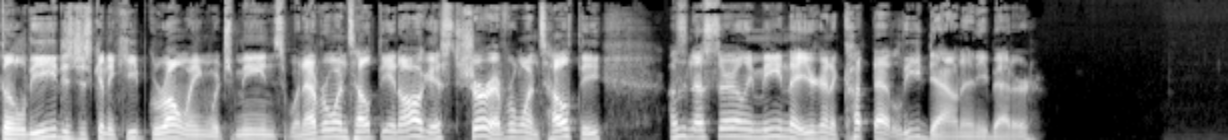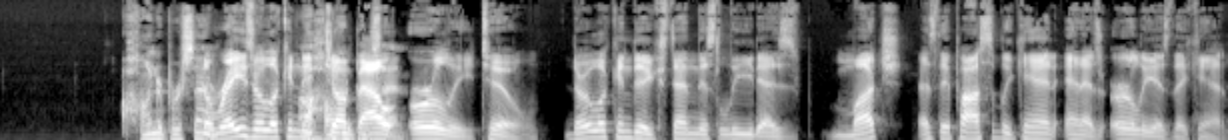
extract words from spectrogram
the lead is just going to keep growing, which means when everyone's healthy in August, sure, everyone's healthy, doesn't necessarily mean that you're going to cut that lead down any better. hundred percent. The Rays are looking to A hundred jump out early, too. They're looking to extend this lead as much as they possibly can and as early as they can.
